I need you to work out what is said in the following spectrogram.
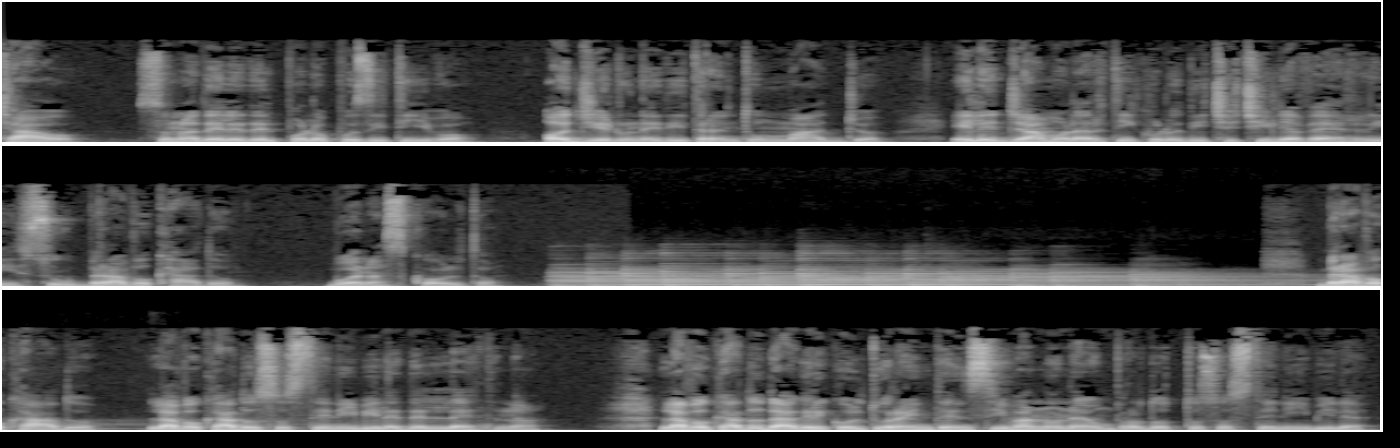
Ciao, sono Adele del Polo Positivo. Oggi è lunedì 31 maggio e leggiamo l'articolo di Cecilia Verri su Bravocado. Buon ascolto. Bravocado, l'avocado sostenibile dell'Etna. L'avocado da agricoltura intensiva non è un prodotto sostenibile.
